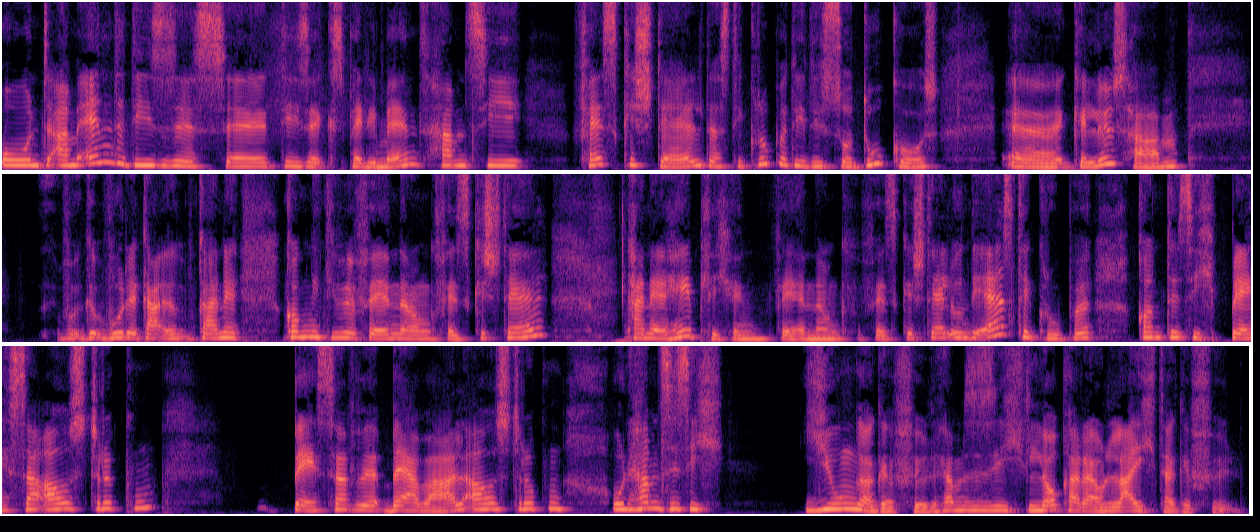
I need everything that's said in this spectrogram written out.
Und am Ende dieses, äh, dieses Experiment haben sie festgestellt, dass die Gruppe, die die Sudokus äh, gelöst haben, wurde keine kognitive Veränderung festgestellt, keine erhebliche Veränderung festgestellt. Und die erste Gruppe konnte sich besser ausdrücken, besser verbal ausdrücken und haben sie sich jünger gefühlt, haben sie sich lockerer und leichter gefühlt.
